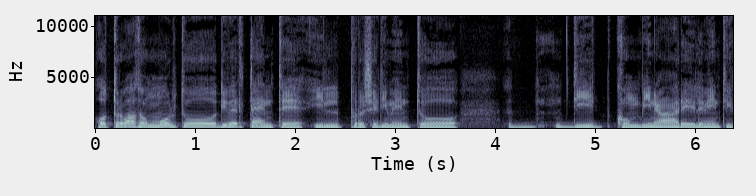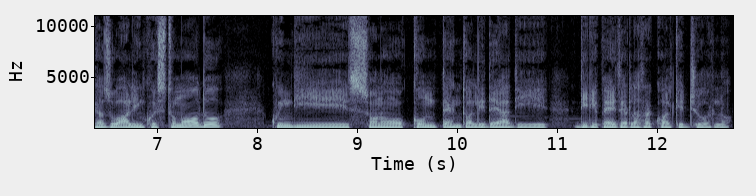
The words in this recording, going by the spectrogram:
Ho trovato molto divertente il procedimento di combinare elementi casuali in questo modo quindi sono contento all'idea di, di ripeterla tra qualche giorno.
